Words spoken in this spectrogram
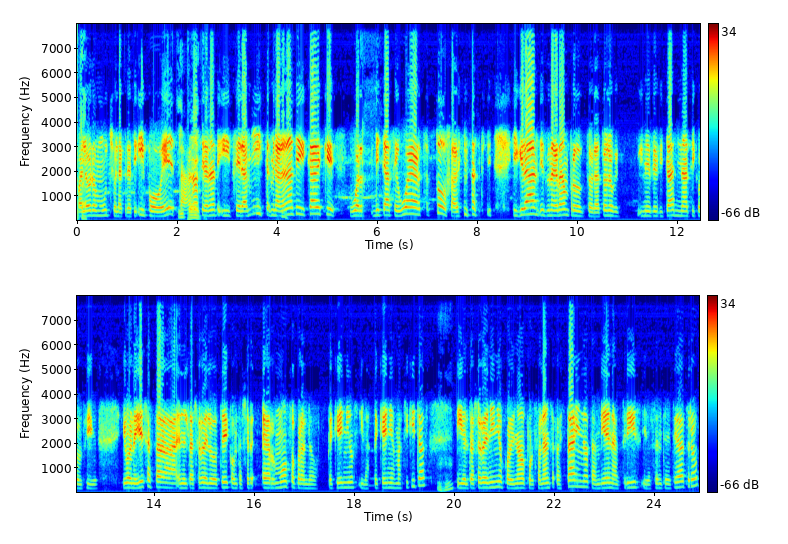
valoro mucho la creatividad. Y poeta, y, poeta. ¿no? Nati, y ceramista. Mira, la Nati cada vez que viste hace huerta, todo sabe Nati. Y gran, es una gran productora. Todo lo que necesitas, Nati consigue. Y bueno, y ella está en el taller de ludoteca, un taller hermoso para los pequeños y las pequeñas más chiquitas, uh -huh. y el taller de niños coordinado por Solange Restaino, también actriz y docente de teatro.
